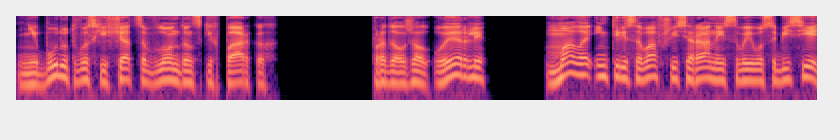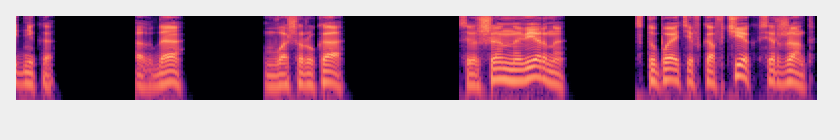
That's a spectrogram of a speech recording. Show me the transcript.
не будут восхищаться в лондонских парках, продолжал Уэрли, мало интересовавшийся раной своего собеседника. Ах да, ваша рука. Совершенно верно. Ступайте в ковчег, сержант,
